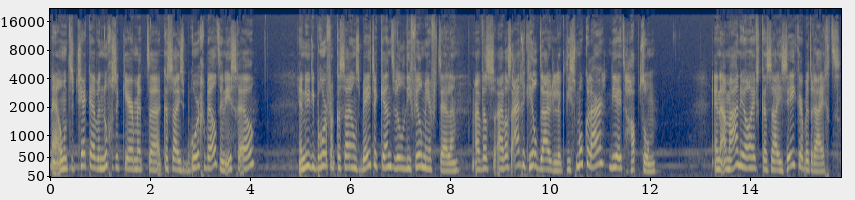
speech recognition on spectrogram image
Nou om het te checken hebben we nog eens een keer met uh, Kazai's broer gebeld in Israël. En nu die broer van Kazai ons beter kent, wilde hij veel meer vertellen. Hij was, hij was eigenlijk heel duidelijk. Die smokkelaar, die heet Haptom. En Emmanuel heeft Kazai zeker bedreigd.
